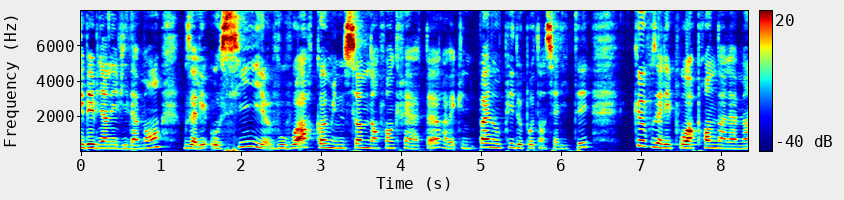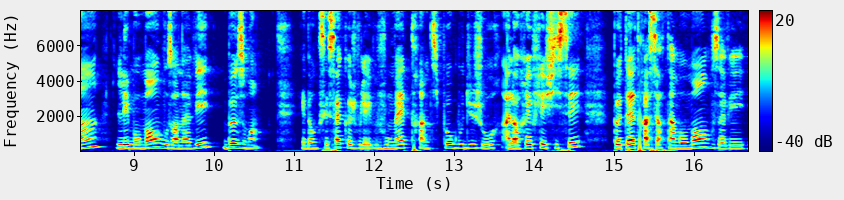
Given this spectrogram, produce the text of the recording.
Et bien, bien évidemment, vous allez aussi vous voir comme une somme d'enfants créateurs avec une panoplie de potentialités vous allez pouvoir prendre dans la main les moments où vous en avez besoin. Et donc c'est ça que je voulais vous mettre un petit peu au goût du jour. Alors réfléchissez, peut-être à certains moments vous avez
